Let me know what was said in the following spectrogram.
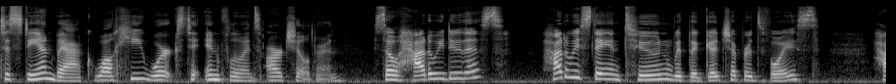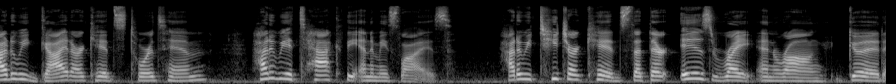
to stand back while he works to influence our children. So, how do we do this? How do we stay in tune with the Good Shepherd's voice? How do we guide our kids towards him? How do we attack the enemy's lies? How do we teach our kids that there is right and wrong, good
